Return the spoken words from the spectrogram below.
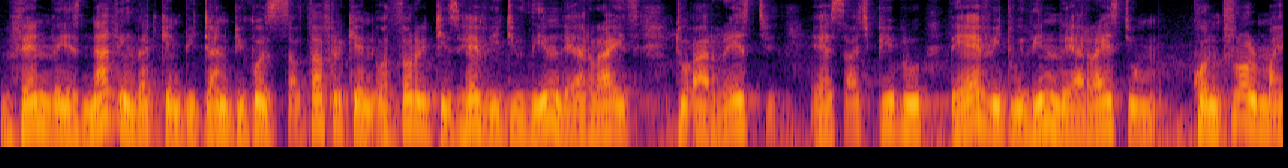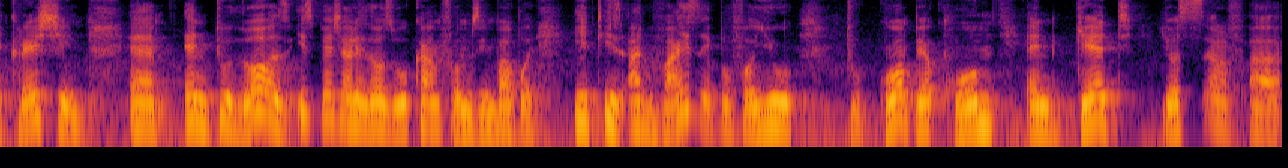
then there is nothing that can be done because South African authorities have it within their rights to arrest uh, such people. They have it within their rights to control migration. Uh, and to those, especially those who come from Zimbabwe, it is advisable for you to go back home and get yourself uh,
